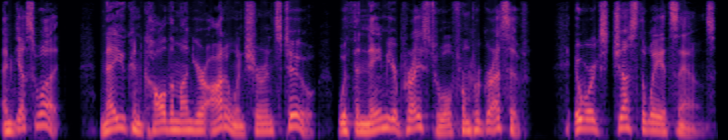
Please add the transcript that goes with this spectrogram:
And guess what? Now you can call them on your auto insurance too with the Name Your Price tool from Progressive. It works just the way it sounds.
